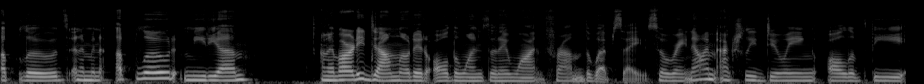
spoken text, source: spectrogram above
uploads and I'm going to upload media and I've already downloaded all the ones that I want from the website. So right now I'm actually doing all of the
